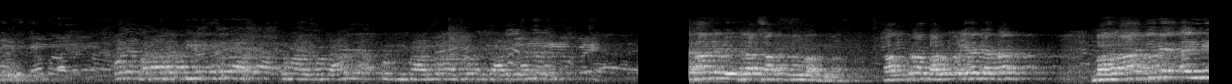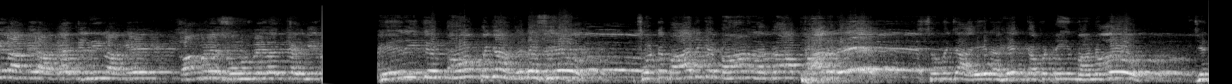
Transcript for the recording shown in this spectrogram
ਉਹਨੇ ਫਟਾਫਟ ਤੀਰ ਕੱਢਿਆ ਕਮਾਲ ਲਿਆ ਸਾਹਮਣੇ ਵੇਖਦਾ ਸੱਤ ਨੂੰ ਆ ਗਿਆ ਸਾਹਮਣਾ ਬਲ ਕਰਿਆ ਜਾਂਦਾ ਮਹਾਰਾਜ ਜੀ ਨੇ ਇੰਨੀ ਲਾਗੇ ਆ ਗਿਆ ਜਿੰਨੀ ਲਾਗੇ ਸਾਹਮਣੇ ਸੂਰਮੇ ਦਾ ਚੰਗੀ ਫੇਰੀ ਕੇ ਪਾਉ ਭਜੰਗ ਦੱਸਿਓ ਛੁੱਟ ਬਾਜ ਕੇ ਬਾਣ ਲਗਾ ਰੇ ਸਮਝਾਏ ਰਹੇ ਕਪਟੀ ਮਨ ਕੋ। ਜਿਨ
